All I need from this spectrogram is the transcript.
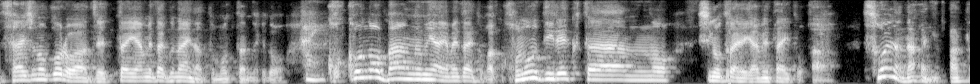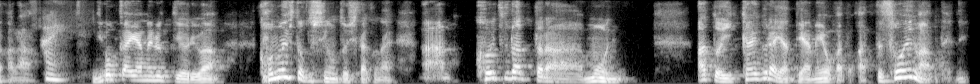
最初の頃は絶対やめたくないなと思ったんだけど、はい、ここの番組はやめたいとか、このディレクターの仕事はやめたいとか、そういうのは中にいっぱいあったから、はい、業界辞めるっていうよりは、この人と仕事したくない。あ、こいつだったらもう、あと1回ぐらいやって辞めようかとかって、そういうのあったよね。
